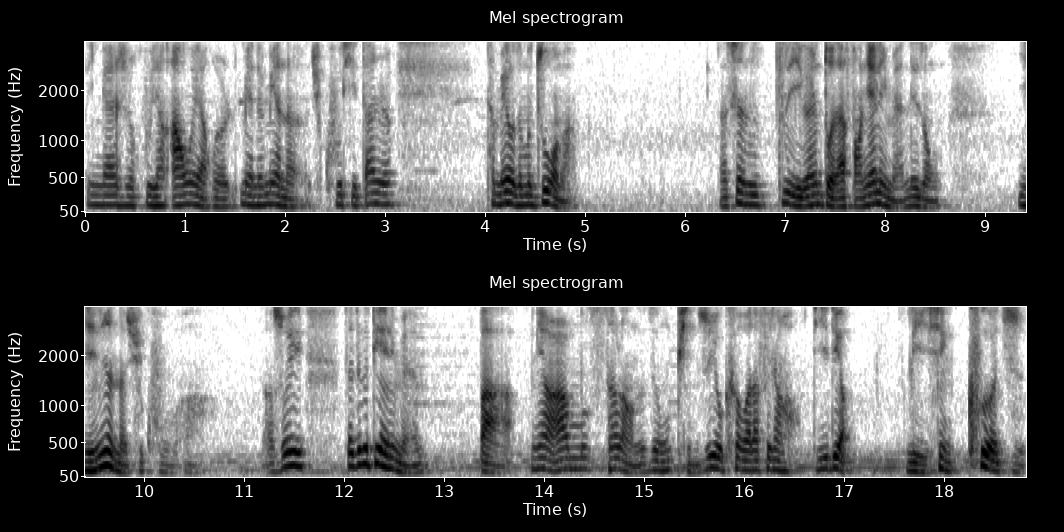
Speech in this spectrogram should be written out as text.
应该是互相安慰啊，或者面对面的去哭啼，但是他没有这么做嘛，啊，甚至自己一个人躲在房间里面那种隐忍的去哭啊，啊，所以在这个电影里面，把尼尔·阿姆斯特朗的这种品质又刻画的非常好，低调、理性、克制、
